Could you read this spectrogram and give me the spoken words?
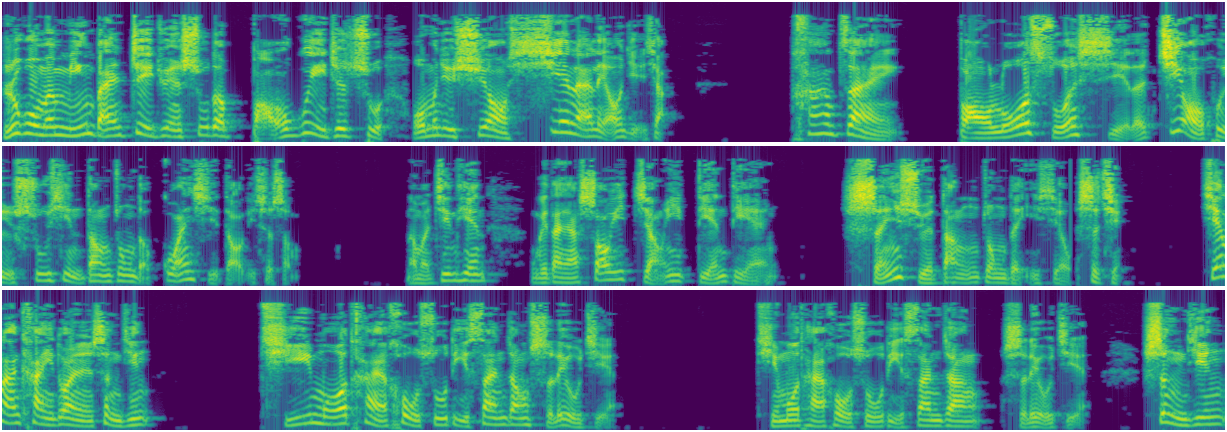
如果我们明白这卷书的宝贵之处，我们就需要先来了解一下他在保罗所写的教会书信当中的关系到底是什么。那么，今天我给大家稍微讲一点点神学当中的一些事情。先来看一段圣经，《提摩太后书》第三章十六节。提摩太后书第三章十六节，圣经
